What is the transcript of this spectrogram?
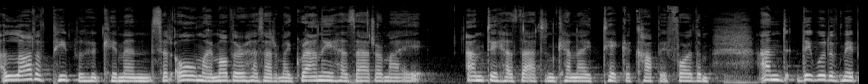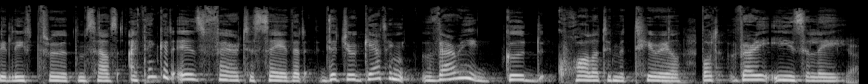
a lot of people who came in said, "Oh, my mother has that, or my granny has that, or my auntie has that and can I take a copy for them? Mm. And they would have maybe leafed through it themselves. I think it is fair to say that, that you're getting very good quality material, mm. but very easily yeah.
